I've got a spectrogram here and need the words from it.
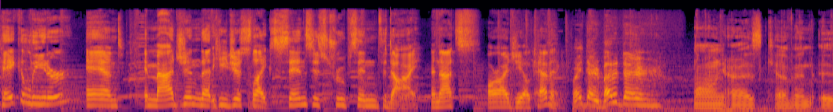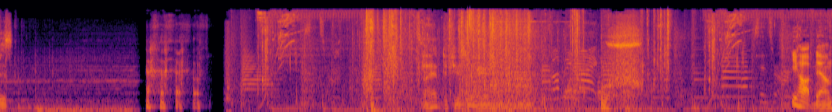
Take a leader and imagine that he just like sends his troops in to die. And that's RIGL Kevin. Right there, better there. Long as Kevin is I have diffuser right here. he hopped down.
